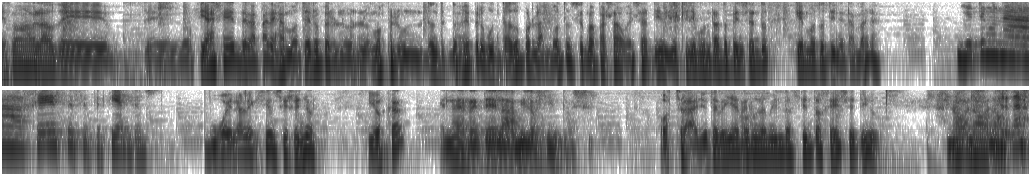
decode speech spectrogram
Hemos hablado de, los viajes, de la pareja motero, pero no, hemos nos he preguntado por las motos. Se me ha pasado esa, tío. Y es que llevo un rato pensando qué moto tiene Tamara. Yo tengo una GS 700. Buena elección, sí, señor. ¿Y Oscar? En la RT, la 1200. Ostras, yo te veía con una 1200 GS, tío. No, no, no. ¿verdad?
